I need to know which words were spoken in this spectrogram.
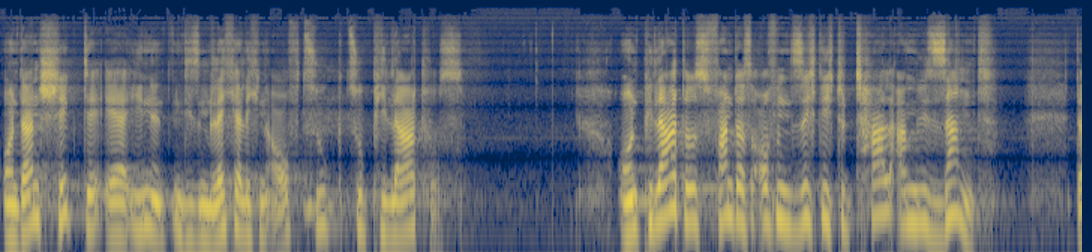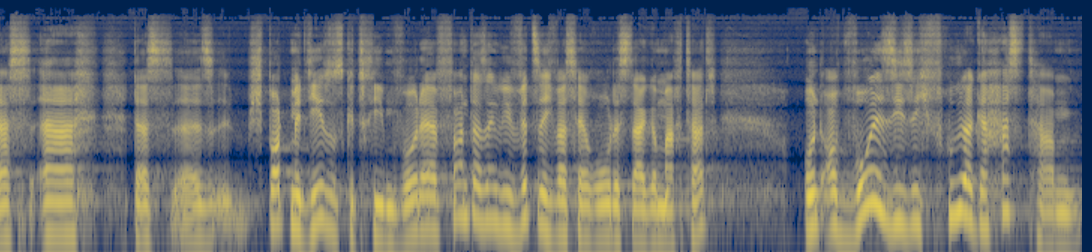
Und dann schickte er ihn in diesem lächerlichen Aufzug zu Pilatus. Und Pilatus fand das offensichtlich total amüsant dass, äh, dass äh, Spott mit Jesus getrieben wurde. Er fand das irgendwie witzig, was Herodes da gemacht hat. Und obwohl sie sich früher gehasst haben,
